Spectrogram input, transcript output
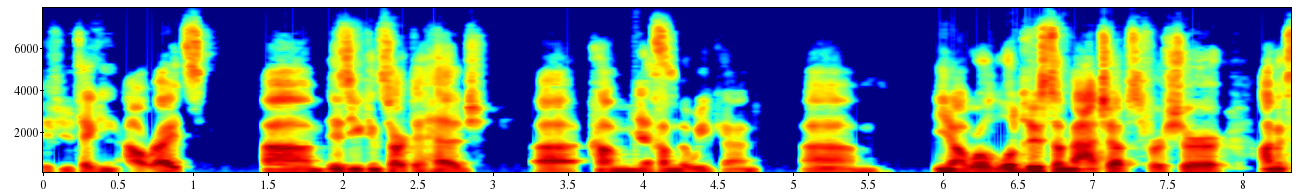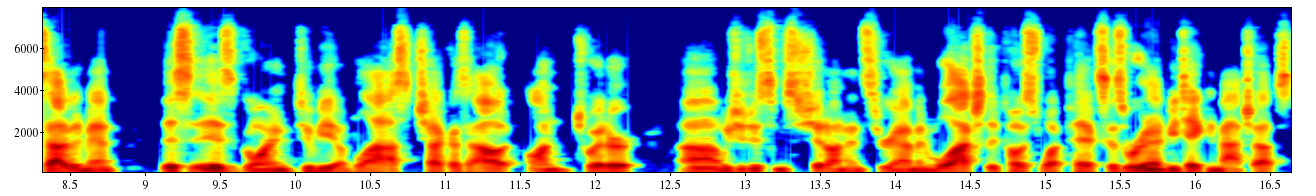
if you're taking outrights, um, is you can start to hedge uh, come Yes. come the weekend. Um, you know, we'll we'll do some matchups for sure. I'm excited, man. This is going to be a blast. Check us out on Twitter. Uh, we should do some shit on Instagram, and we'll actually post what picks because we're going to be taking matchups.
